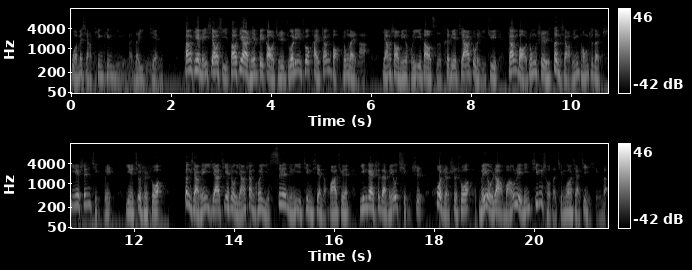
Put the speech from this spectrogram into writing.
我们想听听你们的意见。”当天没消息，到第二天被告知，卓林说派张保忠来拿。杨绍明回忆到此，特别加注了一句：“张保忠是邓小平同志的贴身警卫。”也就是说，邓小平一家接受杨尚昆以私人名义敬献的花圈，应该是在没有请示，或者是说没有让王瑞林经手的情况下进行的。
